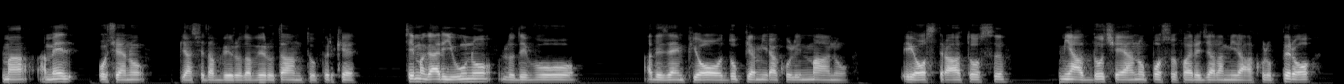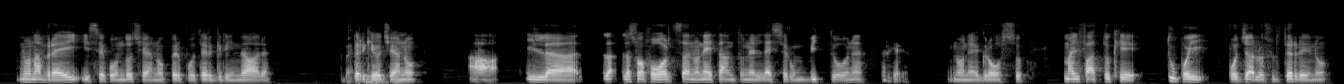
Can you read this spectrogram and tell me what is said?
ma a me Oceano piace davvero davvero tanto perché se magari uno lo devo, ad esempio, ho doppia Miracolo in mano e ho Stratos, mi addo Oceano, posso fare già la Miracolo, però non avrei il secondo Oceano per poter grindare. Beh, perché mm, Oceano ha il- la, la sua forza non è tanto nell'essere un bittone, perché non è grosso, ma il fatto che tu puoi poggiarlo sul terreno,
